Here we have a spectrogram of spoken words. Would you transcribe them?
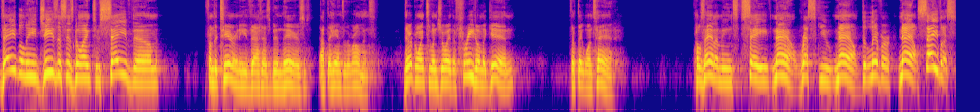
They believe Jesus is going to save them from the tyranny that has been theirs at the hands of the Romans they're going to enjoy the freedom again that they once had. Hosanna means save now, rescue now, deliver now, save us.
